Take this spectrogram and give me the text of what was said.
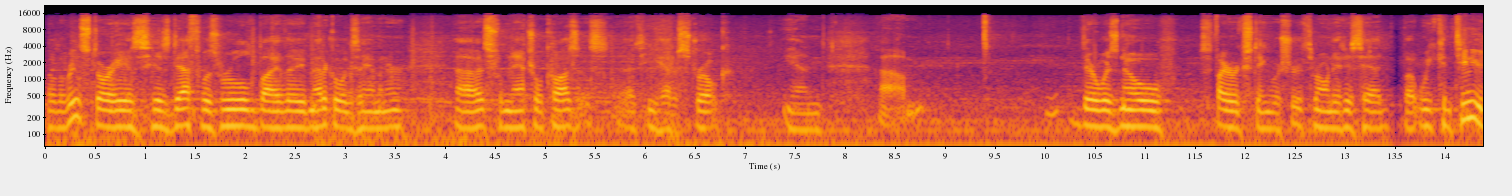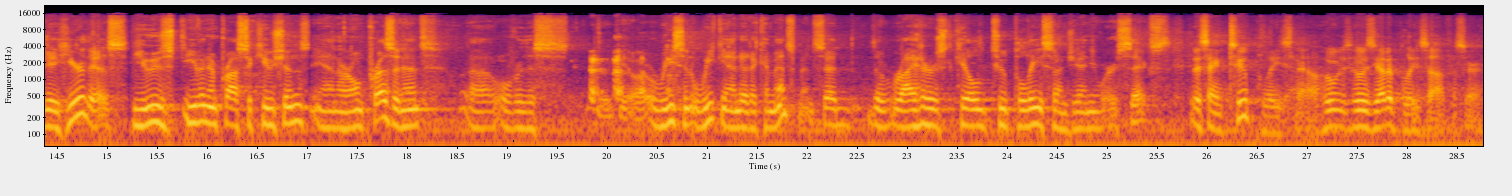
Well, the real story is his death was ruled by the medical examiner uh, as from natural causes, that he had a stroke. And um, there was no fire extinguisher thrown at his head. But we continue to hear this used even in prosecutions, and our own president uh, over this uh, recent weekend at a commencement said the rioters killed two police on January 6th. They're saying two police now. Who's, who's the other police officer?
